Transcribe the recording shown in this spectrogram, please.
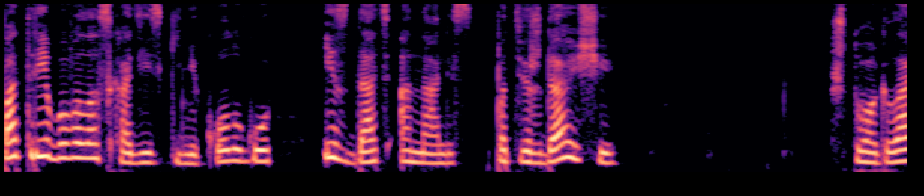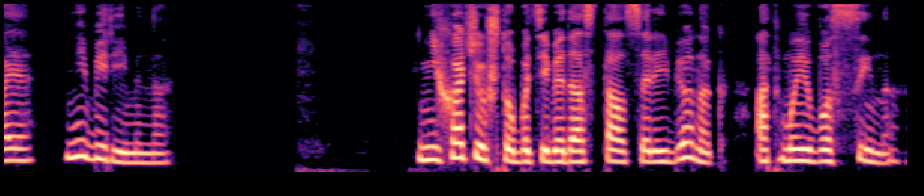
потребовала сходить к гинекологу и сдать анализ, подтверждающий, что Аглая не беременна. «Не хочу, чтобы тебе достался ребенок от моего сына»,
